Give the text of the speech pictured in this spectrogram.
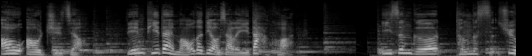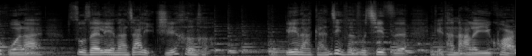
嗷嗷直叫，连皮带毛的掉下了一大块。伊森格疼得死去活来，坐在列娜家里直哼哼。列娜赶紧吩咐妻子给他拿了一块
